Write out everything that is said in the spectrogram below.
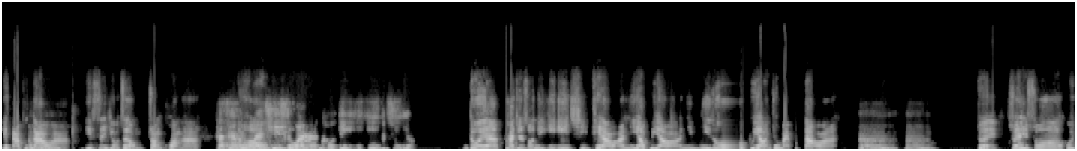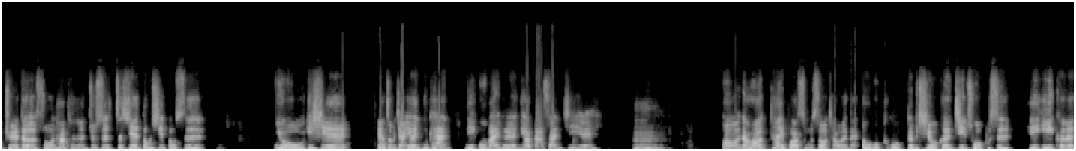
也达不到啊，也是有这种状况啊。他才五百七十万人口定一亿剂哦。对呀，他就说你一亿起跳啊，你要不要啊？你你如果不要，你就买不到啊。嗯嗯，对，所以说我觉得说他可能就是这些东西都是有一些要怎么讲？因为你看你五百个人你要打三剂哎，嗯，好，然后他也不知道什么时候才会来哦。我我对不起，我可能记错，不是一亿，可能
